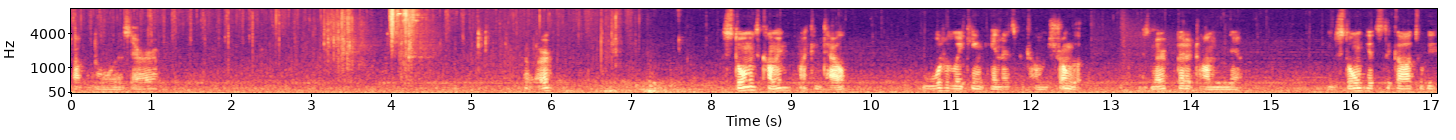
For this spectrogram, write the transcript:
Nothing more in this. Hello. The storm is coming, I can tell. Water leaking in has become stronger. There's no better time than now. When the storm hits, the guards will be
